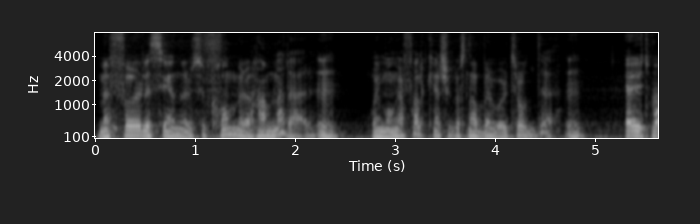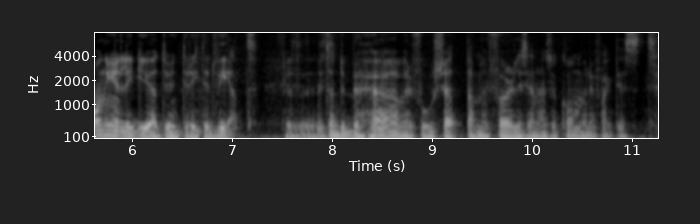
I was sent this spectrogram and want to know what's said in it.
Men förr eller senare så kommer du att hamna där. Mm. Och i många fall kanske det går snabbare än vad du trodde. Mm. Ja, utmaningen ligger ju att du inte riktigt vet. Precis. Utan du behöver fortsätta, men förr eller senare så kommer det faktiskt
